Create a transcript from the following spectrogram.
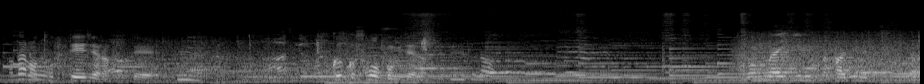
ただの突堤じゃなくて、一個一個倉庫みたいにな。っててこんなイギリス初めて知った。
